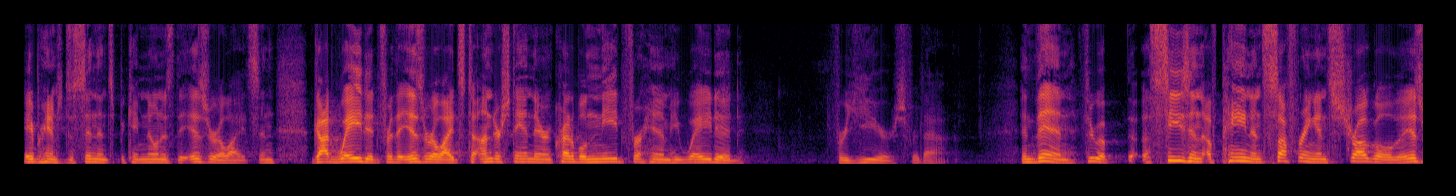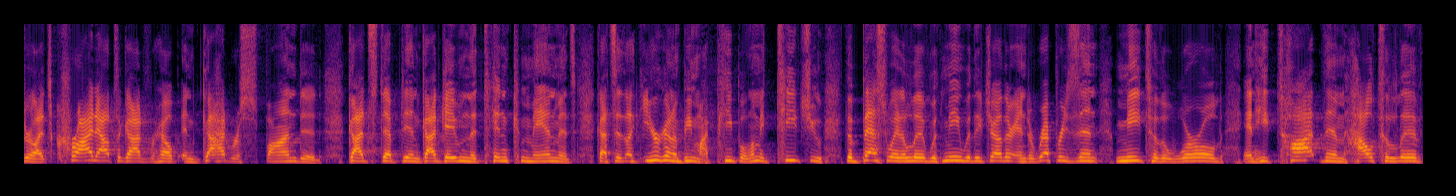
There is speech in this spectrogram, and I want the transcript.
Abraham's descendants became known as the Israelites. And God waited for the Israelites to understand their incredible need for him. He waited for years for that. And then, through a, a, season of pain and suffering and struggle, the Israelites cried out to God for help, and God responded. God stepped in. God gave them the Ten Commandments. God said, like, you're going to be my people. Let me teach you the best way to live with me, with each other, and to represent me to the world. And He taught them how to live,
